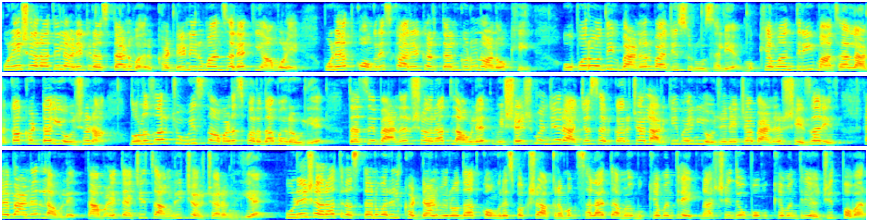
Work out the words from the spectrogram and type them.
पुणे शहरातील अनेक रस्त्यांवर खड्डे निर्माण झालेत. यामुळे पुण्यात काँग्रेस कार्यकर्त्यांकडून अनोखी उपरोधिक बॅनरबाजी सुरू झाली आहे. मुख्यमंत्री माझा लाडका खड्डा योजना दोन हजार चोवीस नावानं स्पर्धा भरवली आहे. त्याचे बॅनर शहरात लावलेत. विशेष म्हणजे राज्य सरकारच्या लाडकी बहीण योजनेच्या बॅनर शेजारीच हे बॅनर लावलेत. त्यामुळे त्याची चांगली चर्चा रंगली आहे. पुणे शहरात रस्त्यांवरील खड्ड्यांविरोधात काँग्रेस पक्ष आक्रमक झालाय. त्यामुळे मुख्यमंत्री एकनाथ शिंदे उपमुख्यमंत्री अजित पवार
